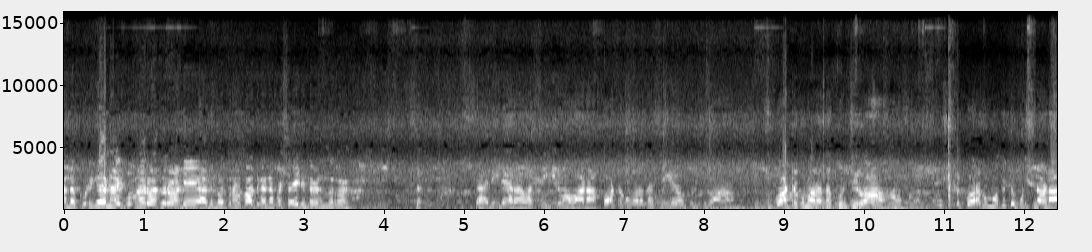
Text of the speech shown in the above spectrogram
அந்த குடிக்கார நாய் குமார் வந்துடுவான்டி அது பத்திரமா பார்த்துக்க போய் சைடு சைடு வந்துடுறான். சரிடா ராவா சீக்கிரமா வாடா கோட்டர் வந்தா சீக்கிரமா குடிச்சிருவான். கோட்டர் குமார் வந்தா குடிச்சிருவான். குரங்கு மொத்தத்தை குடிச்சினாடா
